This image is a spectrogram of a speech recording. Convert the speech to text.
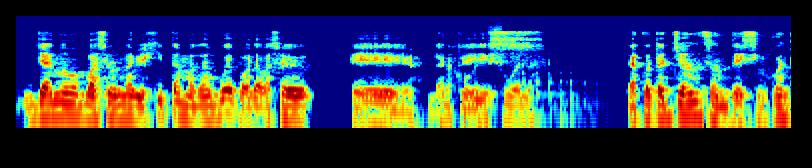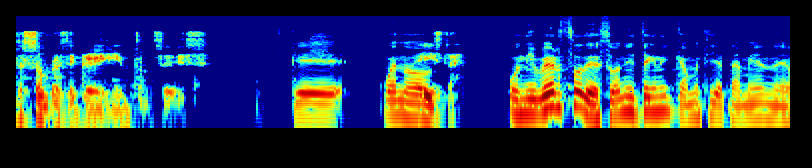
ya no va a ser una viejita Madame Web, ahora va a ser eh, la actriz Dakota Johnson de 50 Sombras de Grey. Entonces, que, bueno, universo de Sony técnicamente ya también eh,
